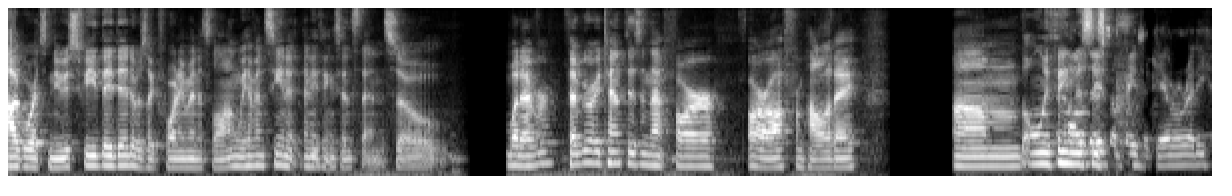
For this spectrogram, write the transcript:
Hogwarts news feed they did. It was like 40 minutes long. We haven't seen it anything since then. So whatever. February 10th isn't that far far off from holiday. Um the only thing this is on basic care already.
